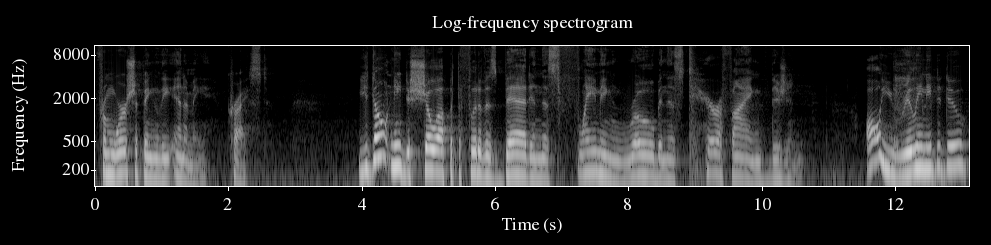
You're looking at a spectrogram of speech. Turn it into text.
from worshiping the enemy, Christ, you don't need to show up at the foot of his bed in this flaming robe, in this terrifying vision. All you really need to do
